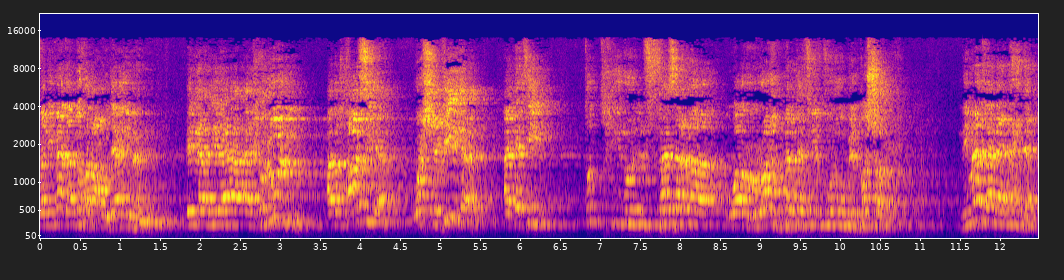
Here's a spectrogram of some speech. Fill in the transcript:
فلماذا نهرع دائما إلا إلى الحلول القاسية والشديدة التي تدخل الفزع والرهبة في قلوب البشر. لماذا لا نهدأ؟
